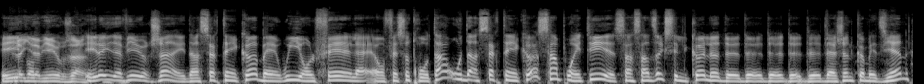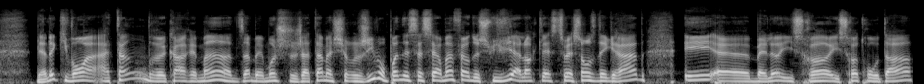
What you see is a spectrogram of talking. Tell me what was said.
Et là, il devient urgent. Et là, il devient urgent. Et dans certains cas, ben oui, on le fait, on fait ça trop tard. Ou dans certains cas, sans pointer, sans, sans dire que c'est le cas là, de, de, de, de, la jeune comédienne, il y en a qui vont attendre carrément en disant, ben moi, j'attends ma chirurgie. Ils vont pas nécessairement faire de suivi alors que la situation se dégrade. Et euh, ben là, il sera, il sera trop tard.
